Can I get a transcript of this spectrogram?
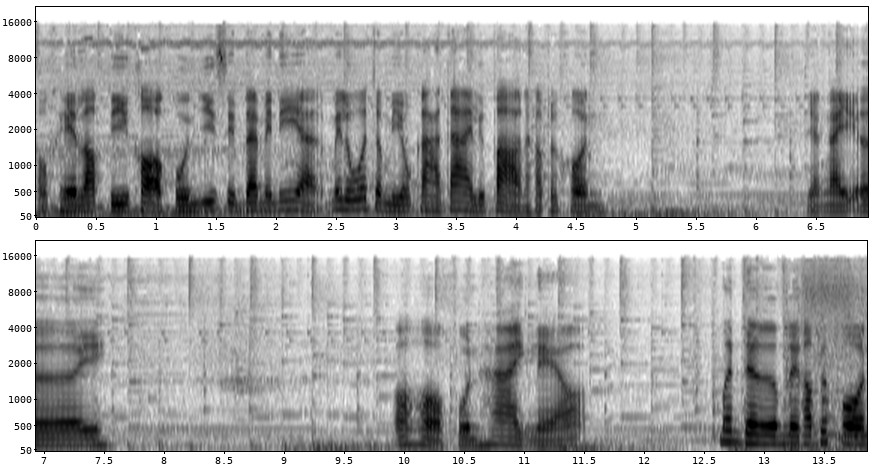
โอเค รอบนี้ขอคูณ 20 ได้ไหมเนี่ย ไม่รู้ว่าจะมีโอกาสได้หรือเปล่านะครับทุกคน ยังไงเอ่ย โอ้โห คูณห้าอีกแล้ว เหมือนเดิมเลยครับทุกคน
